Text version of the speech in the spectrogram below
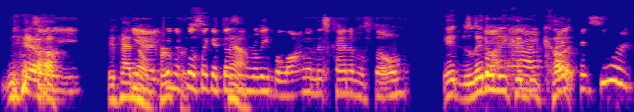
yeah, So it- It had yeah, no it kind of feels like it doesn't Yeah. really belong in this kind of a film. it literally So, could uh, I- be cut. I, I see where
